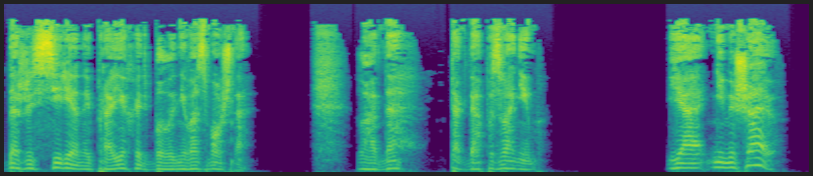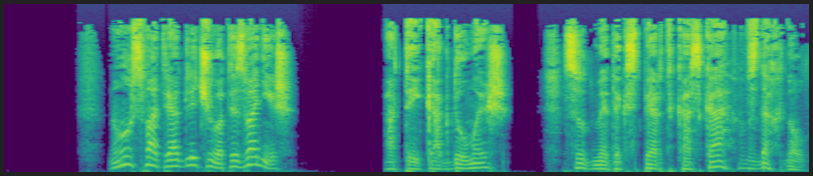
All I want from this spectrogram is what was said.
Даже с сиреной проехать было невозможно. Ладно, тогда позвоним. Я не мешаю? Ну, смотря для чего ты звонишь. А ты как думаешь? Судмедэксперт Каска вздохнул.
